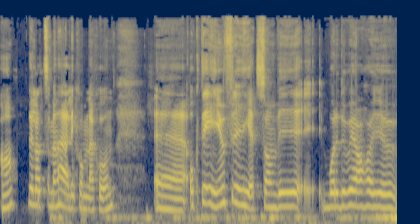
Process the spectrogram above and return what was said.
ja. Det låter som en härlig kombination. Eh, och det är ju en frihet som vi, både du och jag har ju,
